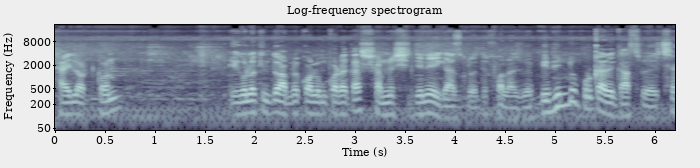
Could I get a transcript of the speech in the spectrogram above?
থাই লটকন এগুলো কিন্তু আমরা কলম করা গাছ সামনের সিজনে এই গাছগুলোতে ফল আসবে। বিভিন্ন প্রকারের গাছ রয়েছে।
